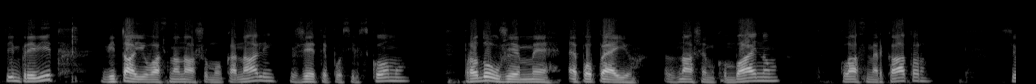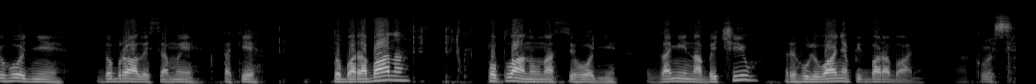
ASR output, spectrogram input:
Всім привіт! Вітаю вас на нашому каналі Жити по сільському. Продовжуємо ми епопею з нашим комбайном клас Меркатор. Сьогодні добралися ми таки до барабана. По плану у нас сьогодні заміна бичів, регулювання під барабані. Так, ось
